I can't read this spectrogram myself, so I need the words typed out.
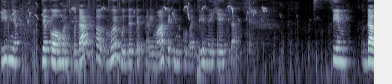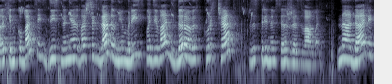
півня, з якого господарства ви будете приймати інкубаційне яйце. Всім вдалих інкубацій, здійснення ваших задумів, мрій, сподівань, здорових курчат. Зустрінемося вже з вами. Надалі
